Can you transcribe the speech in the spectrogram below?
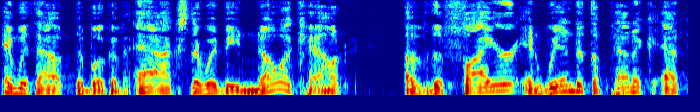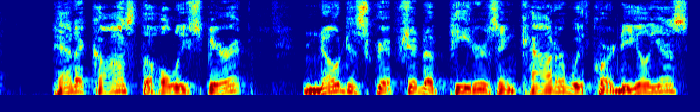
And without the book of Acts, there would be no account of the fire and wind at the Pente- Pentecost, the Holy Spirit, no description of Peter's encounter with Cornelius,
